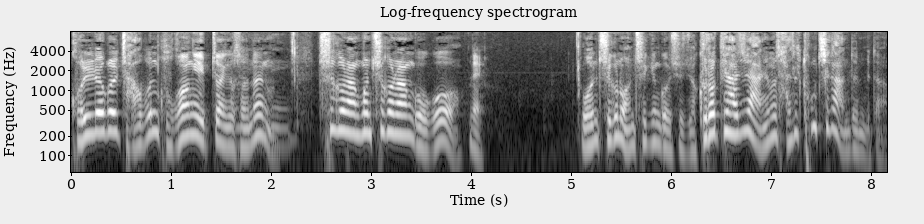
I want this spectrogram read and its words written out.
권력을 잡은 국왕의 입장에서는 네. 측은한 건 측은한 거고 네. 원칙은 원칙인 것이죠. 그렇게 하지 않으면 사실 통치가 안 됩니다.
